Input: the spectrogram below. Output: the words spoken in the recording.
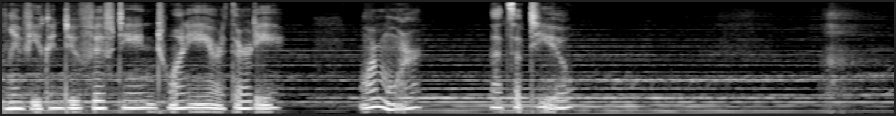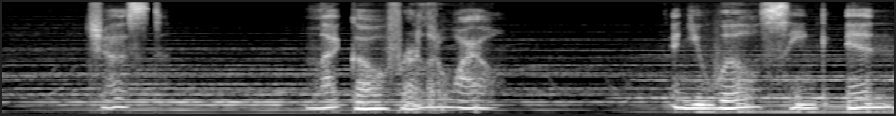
If you can do 15, 20, or 30 or more, that's up to you. Just let go for a little while, and you will sink in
